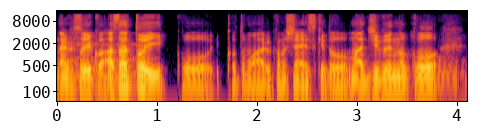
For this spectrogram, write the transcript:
なんかそういうこうあざといこうこともあるかもしれないですけど、まあ自分のこう、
